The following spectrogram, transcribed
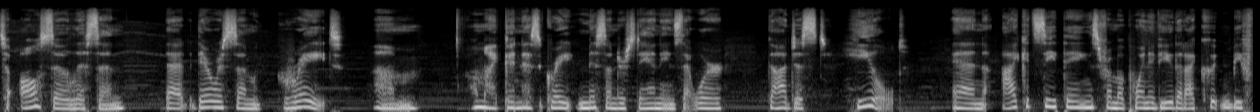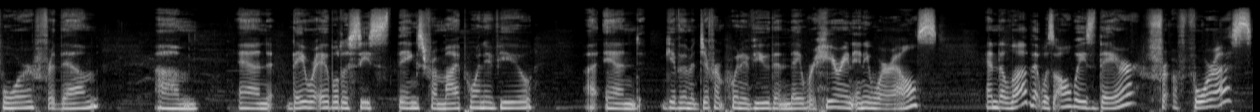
to also listen that there was some great, um, oh my goodness, great misunderstandings that were God just healed. And I could see things from a point of view that I couldn't before for them. Um, and they were able to see things from my point of view uh, and give them a different point of view than they were hearing anywhere else. And the love that was always there for, for us,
